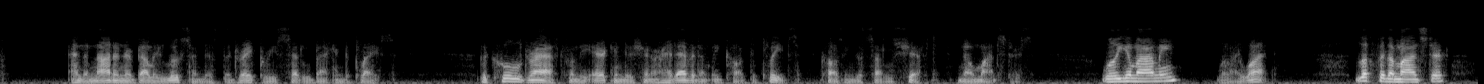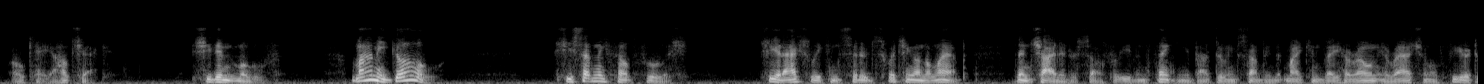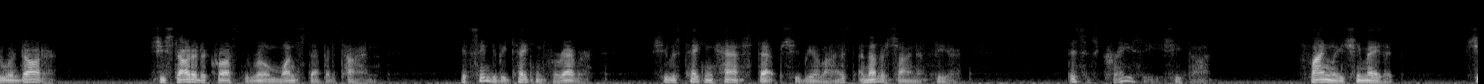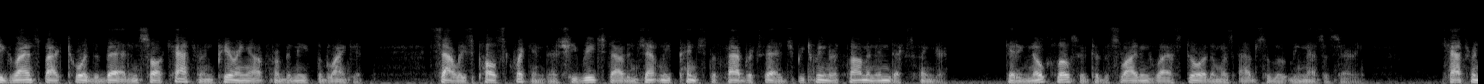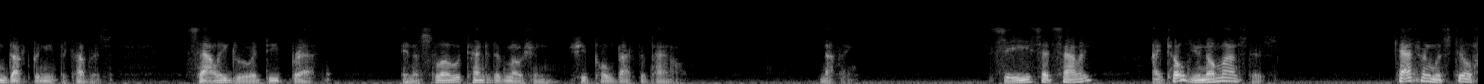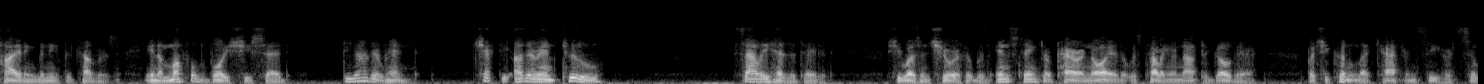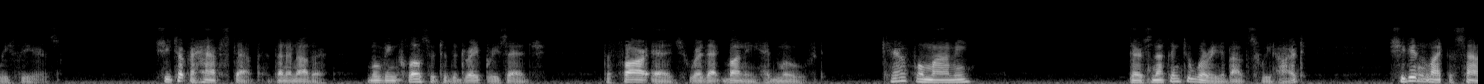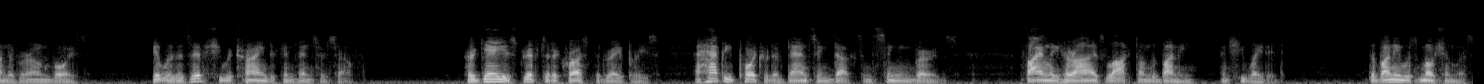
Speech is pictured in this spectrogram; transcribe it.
and the knot in her belly loosened as the draperies settled back into place. The cool draft from the air conditioner had evidently caught the pleats, causing the subtle shift. No monsters. Will you, Mommy? Will I what? Look for the monster. Okay, I'll check. She didn't move. Mommy, go! She suddenly felt foolish. She had actually considered switching on the lamp, then chided herself for even thinking about doing something that might convey her own irrational fear to her daughter. She started across the room one step at a time. It seemed to be taking forever. She was taking half steps, she realized, another sign of fear. This is crazy, she thought. Finally she made it. She glanced back toward the bed and saw Catherine peering out from beneath the blanket. Sally's pulse quickened as she reached out and gently pinched the fabric's edge between her thumb and index finger, getting no closer to the sliding glass door than was absolutely necessary. Catherine ducked beneath the covers. Sally drew a deep breath. In a slow, tentative motion, she pulled back the panel. Nothing. See, said Sally. I told you no monsters. Catherine was still hiding beneath the covers. In a muffled voice she said, The other end. Check the other end, too. Sally hesitated. She wasn't sure if it was instinct or paranoia that was telling her not to go there, but she couldn't let Catherine see her silly fears. She took a half step, then another moving closer to the drapery's edge, the far edge where that bunny had moved. Careful, Mommy. There's nothing to worry about, sweetheart. She didn't like the sound of her own voice. It was as if she were trying to convince herself. Her gaze drifted across the draperies, a happy portrait of dancing ducks and singing birds. Finally her eyes locked on the bunny, and she waited. The bunny was motionless,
